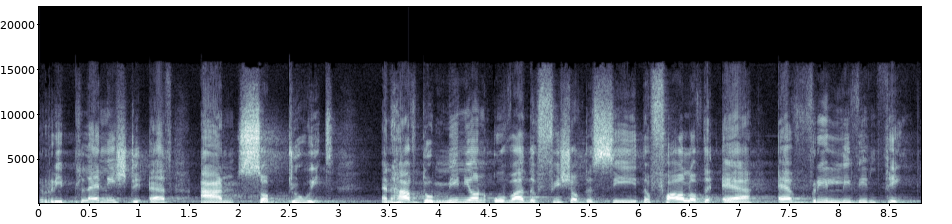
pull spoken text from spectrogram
replenish the earth and subdue it and have dominion over the fish of the sea, the fowl of the air, every living thing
